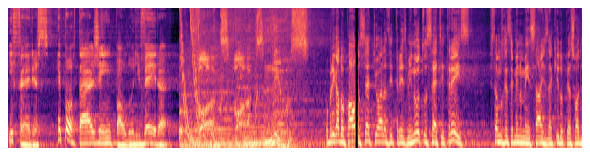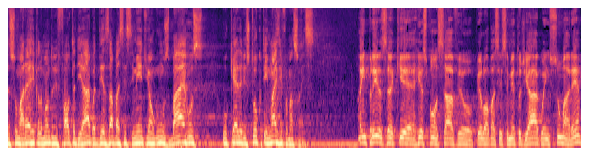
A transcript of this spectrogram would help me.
e férias. Reportagem Paulo Oliveira. Vox, Vox News. Obrigado, Paulo. Sete horas e três minutos, sete e três. Estamos recebendo mensagens aqui do pessoal de Sumaré reclamando de falta de água, desabastecimento em alguns bairros. O Keller Estocco tem mais informações. A empresa que é responsável pelo abastecimento de água em Sumaré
